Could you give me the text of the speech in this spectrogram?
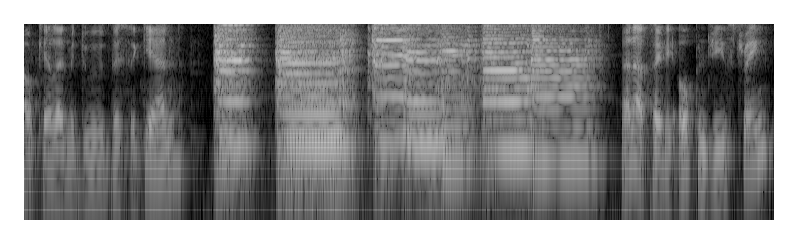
Okay, let me do this again. Then I play the open G string,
